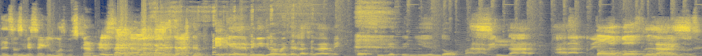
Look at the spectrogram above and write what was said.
De esos que seguimos buscando. Exactamente. Y que definitivamente la Ciudad de México sigue teniendo para Sí. aventar Para a todos lados.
